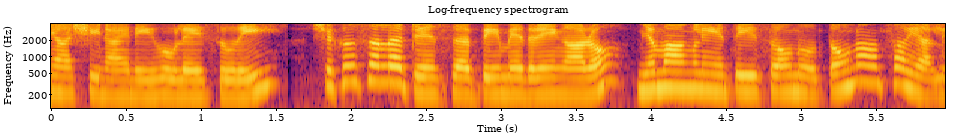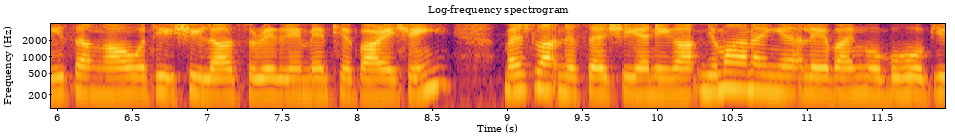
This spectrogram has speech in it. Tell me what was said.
များရှိနိုင်သည်ဟုလည်းဆိုသည် ရှခုဆက်လက်တင်ဆက်ပေးမယ့်သတင်းကတော့မြန်မာငလင်တေဆုံးသူ3645ဦးအထိရှိလာဆိုတဲ့သတင်းပဲဖြစ်ပါရဲ့ရှင်။မတ်လ28ရက်နေ့ကမြန်မာနိုင်ငံအလဲပိုင်းကိုဗဟိုပြု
